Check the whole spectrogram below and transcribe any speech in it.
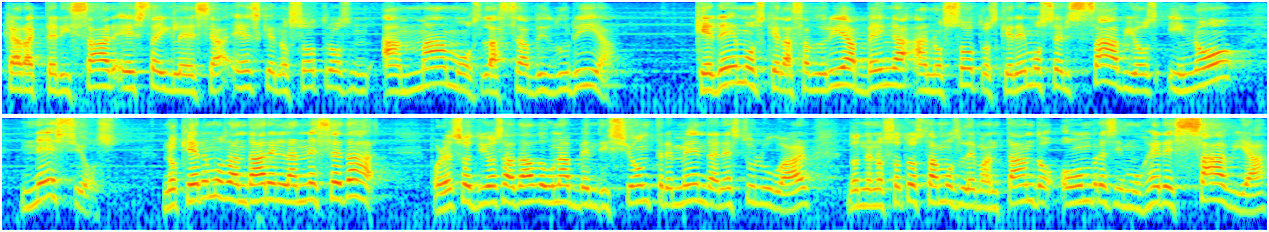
caracterizar esta iglesia es que nosotros amamos la sabiduría. Queremos que la sabiduría venga a nosotros. Queremos ser sabios y no necios. No queremos andar en la necedad. Por eso Dios ha dado una bendición tremenda en este lugar donde nosotros estamos levantando hombres y mujeres sabias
